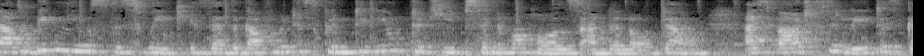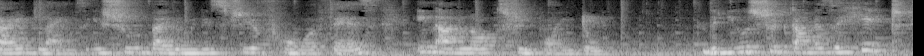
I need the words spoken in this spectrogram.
Now, the big news this week is that the government has continued to keep cinema halls under lockdown as part of the latest guidelines issued by the Ministry of Home Affairs in Unlock 3.0. The news should come as a hit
